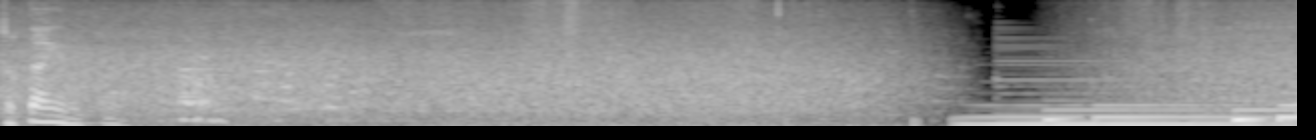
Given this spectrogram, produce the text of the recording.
적당히 넣고. 어?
